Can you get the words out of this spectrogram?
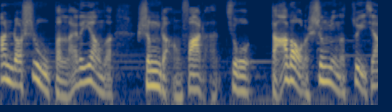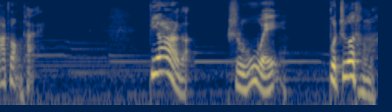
按照事物本来的样子生长发展，就达到了生命的最佳状态。第二个是无为，不折腾嘛，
